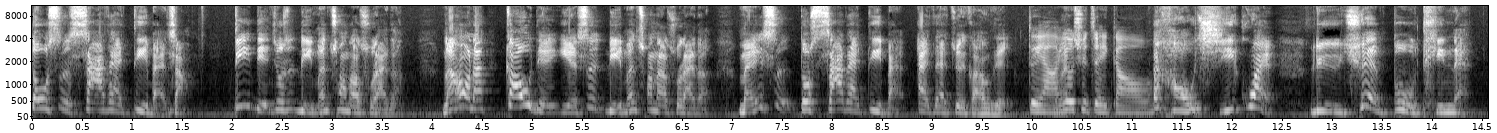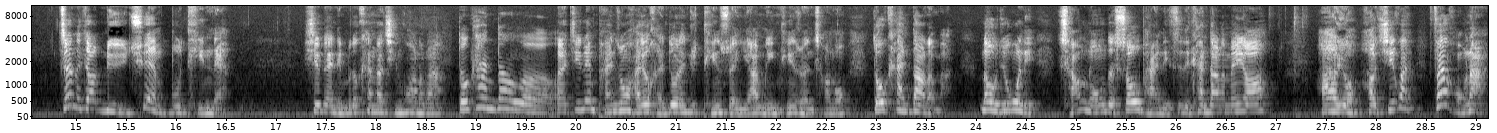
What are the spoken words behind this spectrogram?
都是杀在地板上，低点就是你们创造出来的。然后呢，高点也是你们创造出来的，没事都杀在地板，爱在最高点。对呀、啊，又去最高。哎，好奇怪，屡劝不听呢，真的叫屡劝不听呢。现在你们都看到情况了吧？都看到了。啊，今天盘中还有很多人去停损阳明、停损长隆，都看到了嘛？那我就问你，长隆的收盘你自己看到了没有？哎呦，好奇怪，翻红了。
